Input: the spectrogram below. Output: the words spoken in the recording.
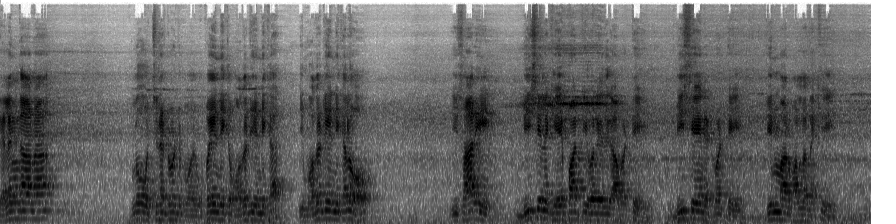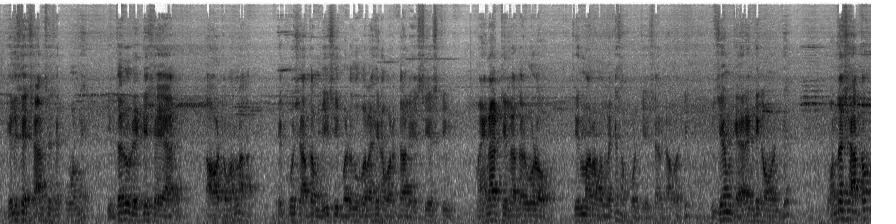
తెలంగాణలో వచ్చినటువంటి ఉప ఎన్నిక మొదటి ఎన్నిక. ఈ మొదటి ఎన్నికలో ఈసారి బీసీలకి ఏ పార్టీ ఇవ్వలేదు కాబట్టి బీసీ అయినటువంటి తీన్మార్ వల్లనకి గెలిచే ఛాన్సెస్ ఎక్కువ ఉన్నాయి. ఇద్దరూ రెడ్డి చేయాలి కావటం వల్ల ఎక్కువ శాతం బీసీ బడుగు బలహీన వర్గాలు ఎస్సీ ఎస్టీ మైనార్టీలు అందరూ కూడా తీర్మానం వల్లకే సపోర్ట్ చేశారు కాబట్టి విజయం గ్యారంటీగా ఉంటే వంద శాతం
